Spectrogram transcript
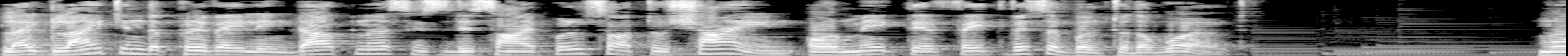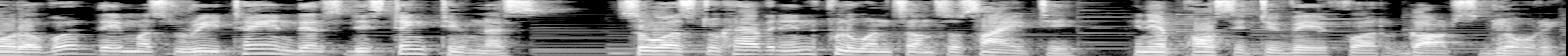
Like light in the prevailing darkness, his disciples are to shine or make their faith visible to the world. Moreover, they must retain their distinctiveness so as to have an influence on society in a positive way for God's glory.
